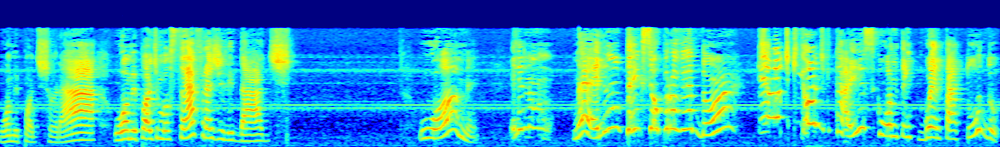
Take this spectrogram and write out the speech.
O homem pode chorar, o homem pode mostrar fragilidade. O homem, ele não, né, ele não tem que ser o provedor. E onde que, onde que tá isso? Que o homem tem que aguentar tudo?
